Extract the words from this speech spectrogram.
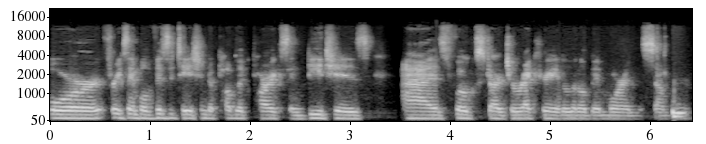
or, for example, visitation to public parks and beaches as folks start to recreate a little bit more in the summer.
